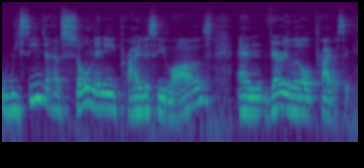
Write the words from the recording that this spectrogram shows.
we seem to have so many privacy laws and very little privacy?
